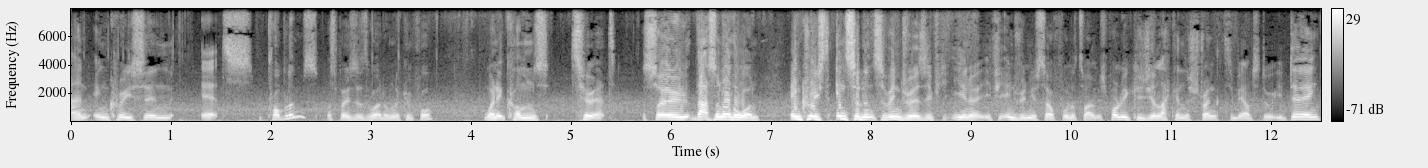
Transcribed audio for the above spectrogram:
and increasing its problems, I suppose is the word I'm looking for, when it comes to it. So that's another one. Increased incidence of injuries. If you know if you're injuring yourself all the time, it's probably because you're lacking the strength to be able to do what you're doing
